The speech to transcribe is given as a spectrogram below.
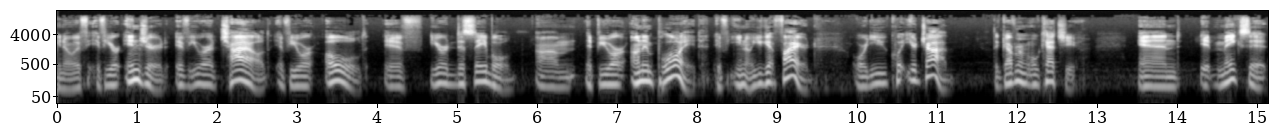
you know if if you're injured if you are a child if you are old if you're disabled um, if you are unemployed if you know you get fired or you quit your job the government will catch you and it makes it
